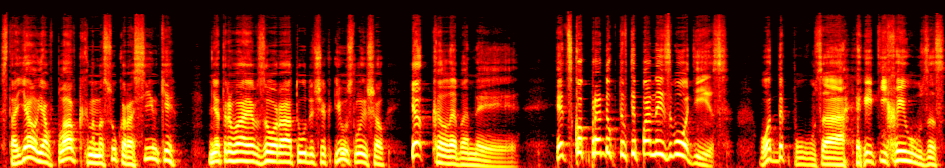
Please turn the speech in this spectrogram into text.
Стоял я в плавках на мысу Карасинки, не отрывая взора от удочек, и услышал «Ёкалабаны! Это сколько продуктов ты понаизводишь? Вот да пузо, и тихий узас!»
